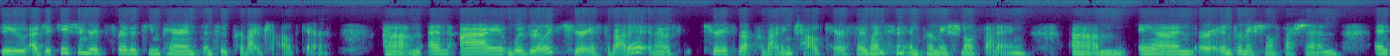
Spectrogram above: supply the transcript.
do education groups for the teen parents, and to provide childcare. Um, and I was really curious about it, and I was curious about providing childcare. So I went to an informational setting um, and or informational session. And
